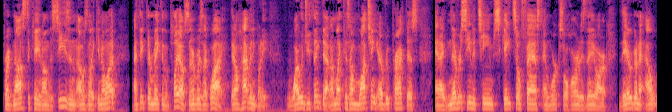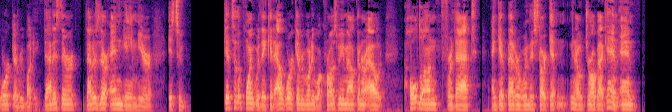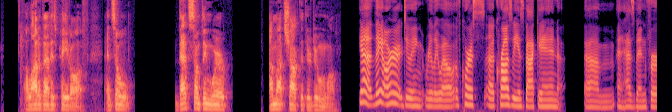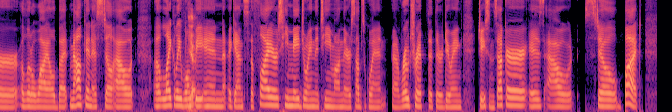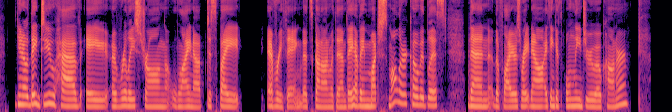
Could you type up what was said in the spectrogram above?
prognosticate on the season, I was like, you know what? I think they're making the playoffs. And everybody's like, why? They don't have anybody. Why would you think that? And I'm like, because I'm watching every practice and I've never seen a team skate so fast and work so hard as they are. They're going to outwork everybody. That is their that is their end game here is to get to the point where they can outwork everybody while Crosby and Malkin are out. Hold on for that and get better when they start getting, you know, draw back in. And a lot of that has paid off. And so that's something where I'm not shocked that they're doing well. Yeah, they are doing really well. Of course, uh, Crosby is back in um, and has been for a little while, but Malkin is still out. Uh, likely won't yeah. be in against the Flyers. He may join the team on their subsequent uh, road trip that they're doing. Jason Zucker is out still, but you know they do have a a really strong lineup despite everything that's gone on with them. They have a much smaller COVID list than the Flyers right now. I think it's only Drew O'Connor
